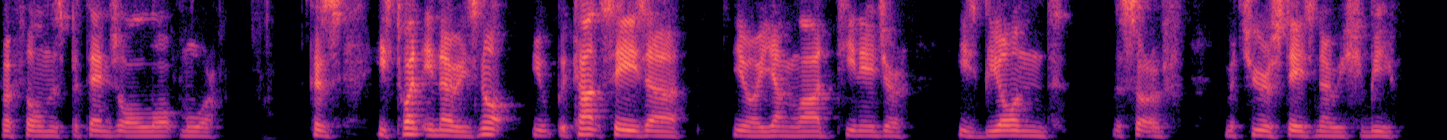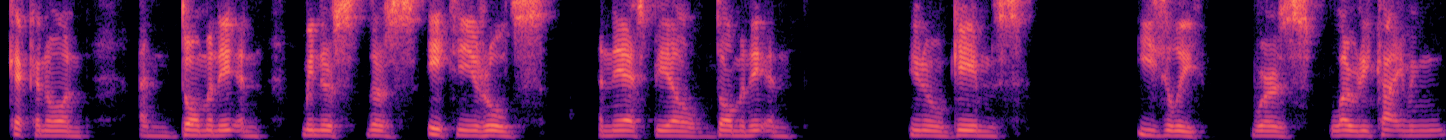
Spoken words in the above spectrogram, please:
fulfilling his potential a lot more because he's 20 now. He's not. We can't say he's a you know a young lad, teenager. He's beyond the sort of mature stage now. He should be kicking on and dominating. I mean, there's there's 18 year olds in the SPL dominating, you know, games easily, whereas Lowry can't even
